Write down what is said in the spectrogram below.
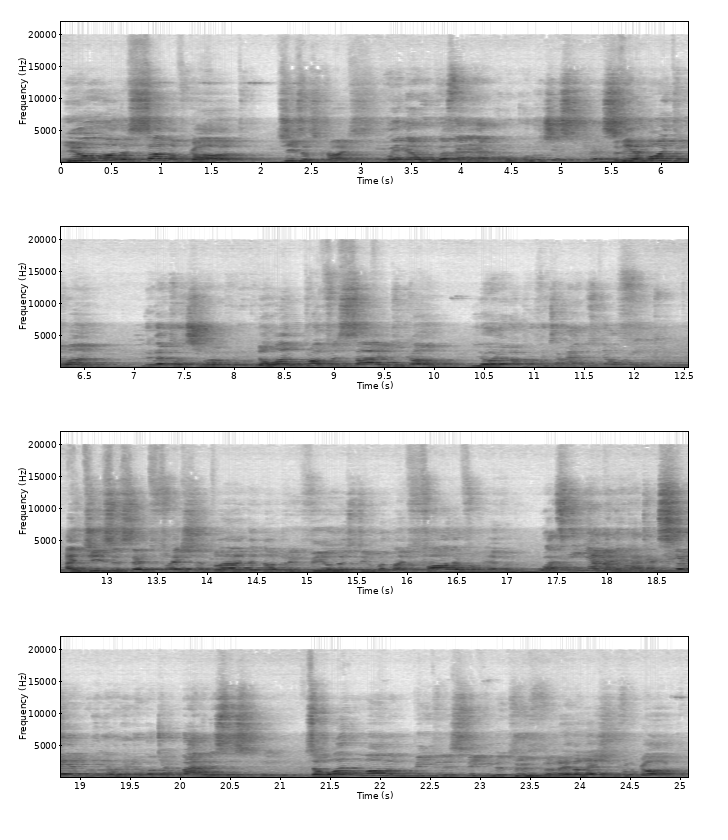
peter ngiyona aphendula wathi You are the Son of God, Jesus Christ, wena uyindodana yankulunkulu ujesu kristu the anointed one, lolo gcotshiwe wankulunkulu the one prophesied to come. lolo baprofetha ngayo ukuthi utawufika And Jesus said, Flesh and blood did not reveal this to you, but my Father from heaven. wathi inyama negazi akusiyele emvele wena lo kodwa kubabe lesezulwini So, one moment Peter is speaking the truth, the revelation from God.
